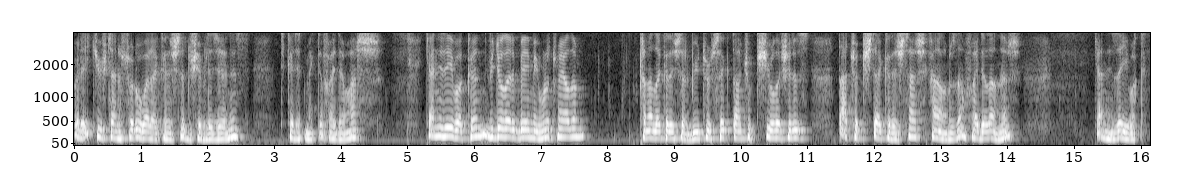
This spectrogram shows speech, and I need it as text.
böyle 2-3 tane soru var arkadaşlar düşebileceğiniz. Dikkat etmekte fayda var. Kendinize iyi bakın. Videoları beğenmeyi unutmayalım. Kanal arkadaşlar büyütürsek daha çok kişiye ulaşırız. Daha çok kişi arkadaşlar kanalımızdan faydalanır. Kendinize iyi bakın.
